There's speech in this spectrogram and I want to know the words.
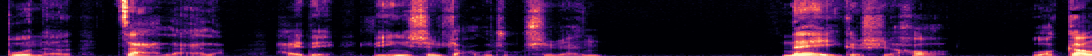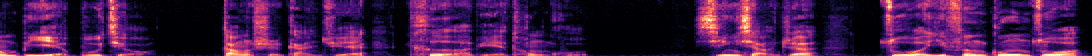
不能再来了，还得临时找个主持人。那个时候我刚毕业不久，当时感觉特别痛苦，心想着做一份工作，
